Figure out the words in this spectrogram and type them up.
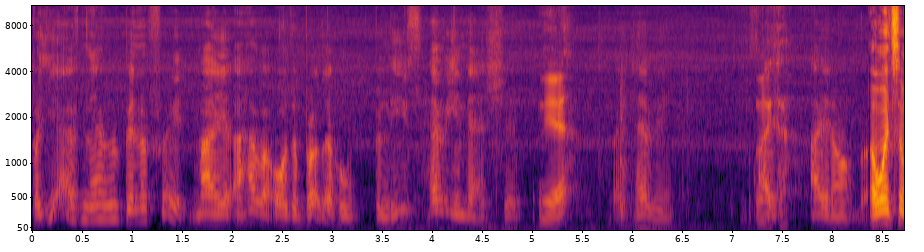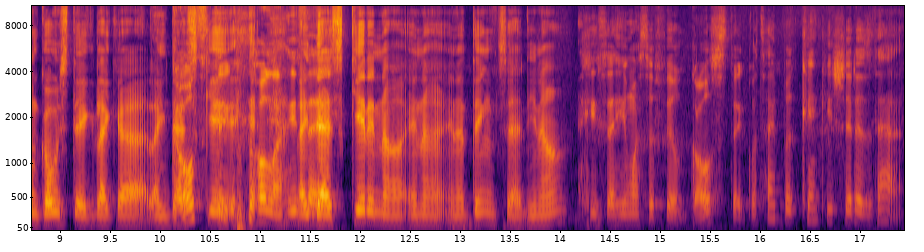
But yeah, I've never been afraid. My I have an older brother who believes heavy in that shit, Yeah. like heavy. Like I don't. Bro. I want some ghost stick, like uh, like that Ghost skit. stick? Hold on, he like said- that skit in a in a in a thing said, you know. he said, he wants to feel ghost stick. What type of kinky shit is that?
